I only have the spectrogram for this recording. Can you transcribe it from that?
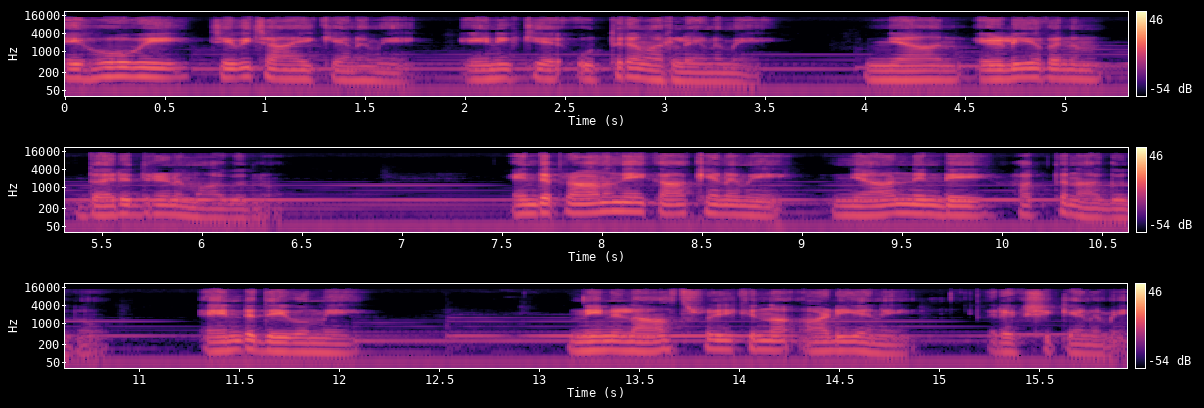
യഹോവേ ചെവി ചായക്കണമേ എനിക്ക് ഉത്തരമരളയണമേ ഞാൻ എളിയവനും ദരിദ്രനുമാകുന്നു. എന്റെ പ്രാണനെ കാക്കണമേ ഞാൻ നിന്റെ ഭക്തനാകുന്നു. എന്റെ ദൈവമേ നിന്നിൽ ആശ്രയിക്കുന്ന അടിയനെ രക്ഷിക്കണമേ.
